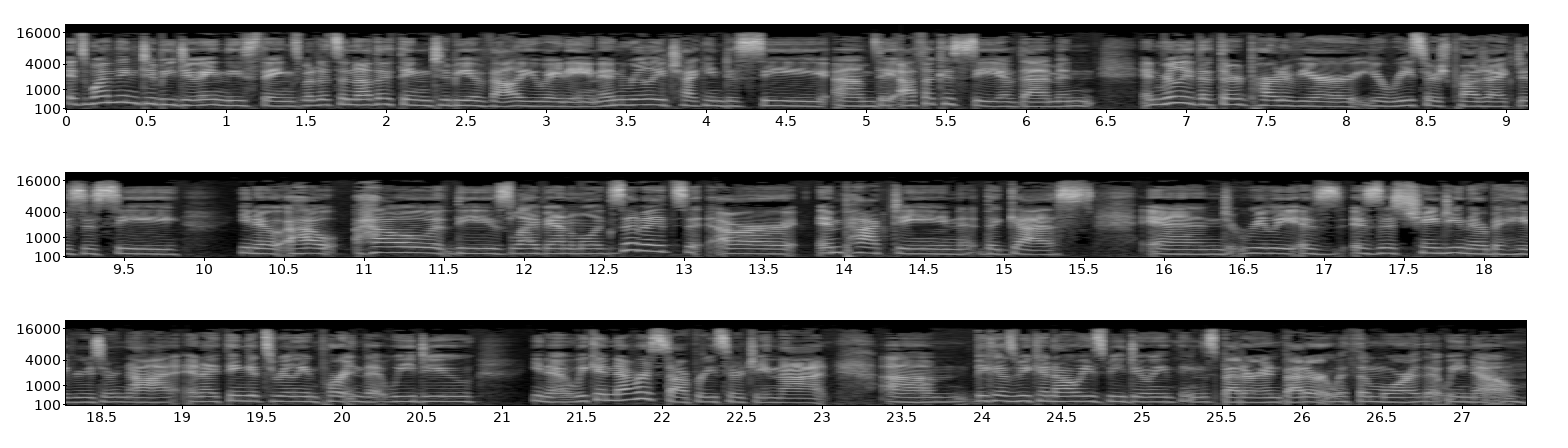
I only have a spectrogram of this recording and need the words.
it's one thing to be doing these things, but it's another thing to be evaluating and really checking to see um, the efficacy of them. And, and really the third part of your, your research project is to see, you know, how, how these live animal exhibits are impacting the guests and really is, is this changing their behaviors or not? And I think it's really important that we do you know, we can never stop researching that um, because we can always be doing things better and better with the more that we know.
